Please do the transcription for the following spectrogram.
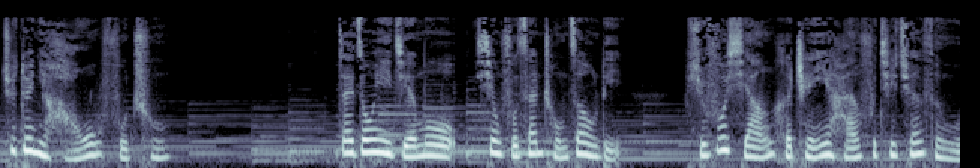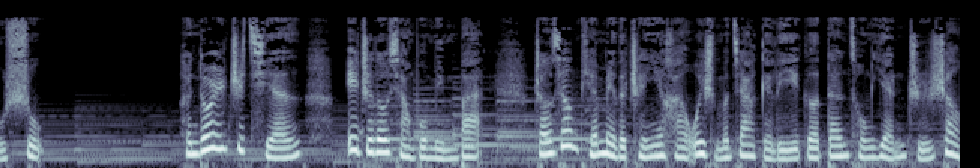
却对你毫无付出。在综艺节目《幸福三重奏》里，徐富祥和陈意涵夫妻圈粉无数。很多人之前一直都想不明白，长相甜美的陈意涵为什么嫁给了一个单从颜值上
